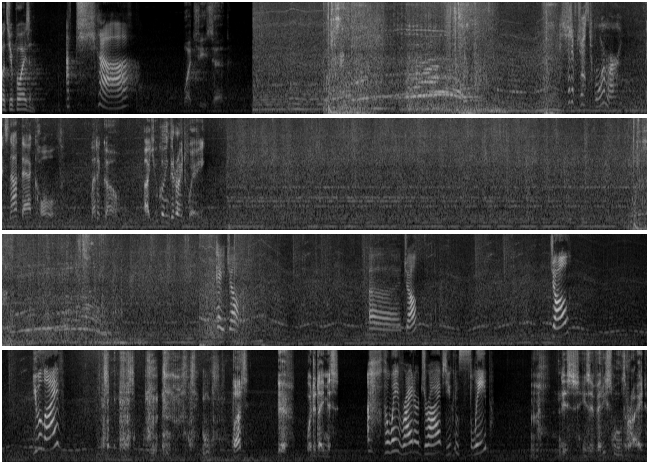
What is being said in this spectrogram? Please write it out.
What's your poison? Acha. What she said. I should have dressed warmer. It's not that cold. Let it go. Are you going the right way? Jaal. Uh, Jaal? Jaal? You alive? What? What did I miss? The way Ryder drives, you can sleep? This is a very smooth ride.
